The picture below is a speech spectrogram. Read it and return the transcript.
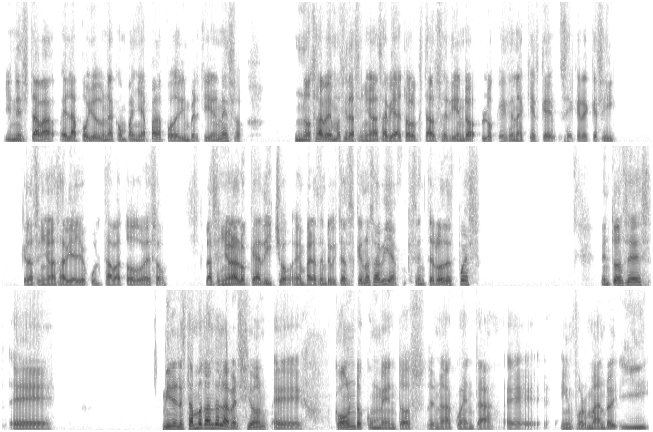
y necesitaba el apoyo de una compañía para poder invertir en eso. No sabemos si la señora sabía de todo lo que estaba sucediendo. Lo que dicen aquí es que se cree que sí, que la señora sabía y ocultaba todo eso. La señora lo que ha dicho en varias entrevistas es que no sabía, que se enteró después. Entonces, eh, miren, estamos dando la versión eh, con documentos de nueva cuenta, eh, informando y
